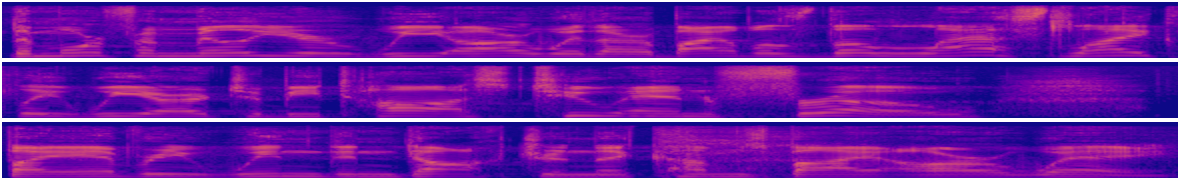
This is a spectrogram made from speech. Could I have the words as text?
The more familiar we are with our Bibles, the less likely we are to be tossed to and fro by every wind and doctrine that comes by our way.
